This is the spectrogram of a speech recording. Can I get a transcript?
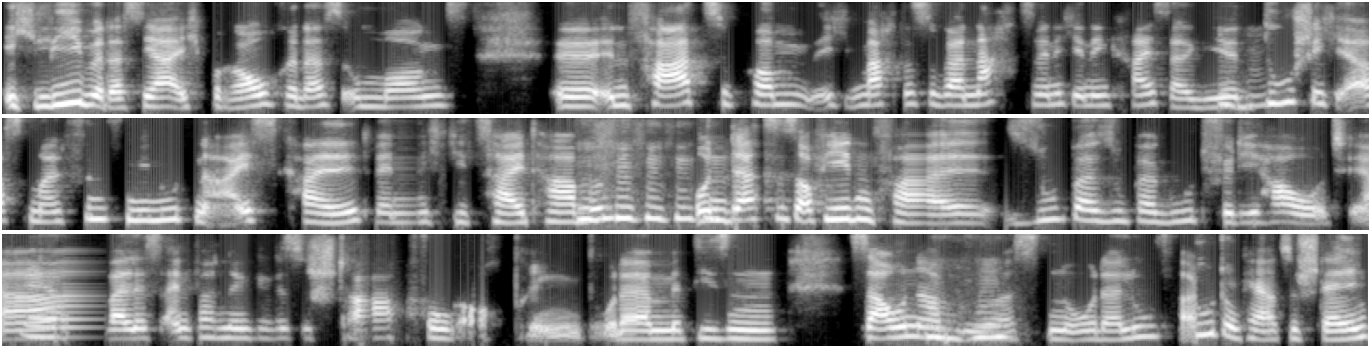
ich liebe das, ja. Ich brauche das, um morgens äh, in Fahrt zu kommen. Ich mache das sogar nachts, wenn ich in den Kreißsaal gehe. Mhm. Dusche ich erst mal fünf Minuten eiskalt, wenn ich die Zeit habe. und das ist auf jeden Fall super, super gut für die Haut, ja, ja. weil es es einfach eine gewisse Straffung auch bringt oder mit diesen Saunabürsten mhm. oder Blutung herzustellen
